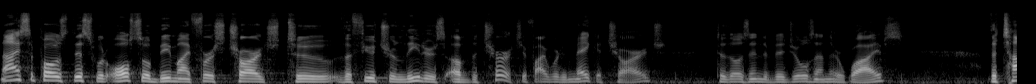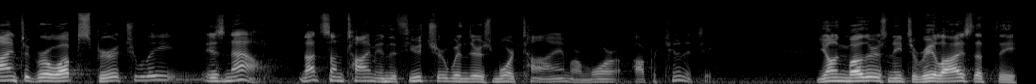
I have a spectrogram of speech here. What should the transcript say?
Now I suppose this would also be my first charge to the future leaders of the church if I were to make a charge to those individuals and their wives. The time to grow up spiritually is now, not sometime in the future when there's more time or more opportunity. Young mothers need to realize that the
